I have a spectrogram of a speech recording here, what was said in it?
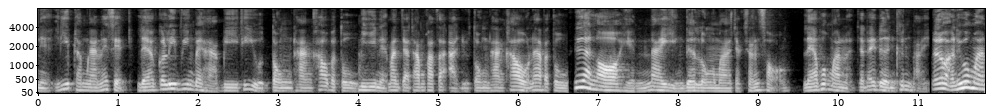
เนี่ยรีบทำงานให้เสร็จ แล้วก็รีบวิ่งไปหา B ที่อยู่ตรงทางเข้าประตู B เนี่ยมันจะทำความสะอาดอยู่ตรงทางเข้าหน้าประตู เพื่อรอเห็นนายหญิงเดินลงมาจากชั้นสองแล้วพวกมันอะจะได้เดินขึ้นไปในระหว่างที่พวกมัน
